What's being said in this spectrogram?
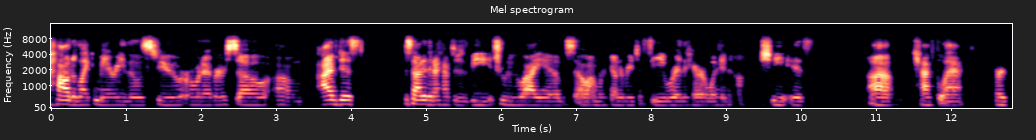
how to like marry those two or whatever. So um, I've just decided that I have to just be true to who I am. So I'm working on a Regency where the heroine, um, she is um, half black. Her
